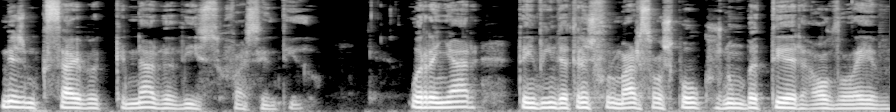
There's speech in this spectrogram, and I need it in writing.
mesmo que saiba que nada disso faz sentido. O arranhar tem vindo a transformar-se aos poucos num bater ao de leve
